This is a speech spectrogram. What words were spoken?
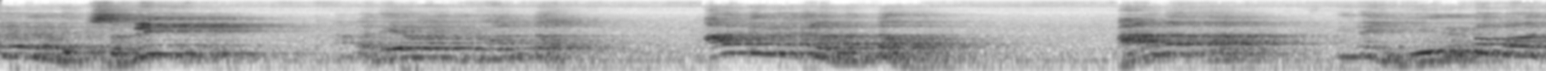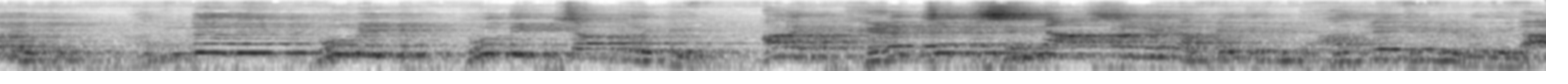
வேண்டும் என்று சொல்லி நம்ம தேவாலயத்துக்கு வந்தோம். ஆண்டவரிடத்துல வந்தோம். ஆனா இந்த எறும்பு மாதிரி வந்தது பூமி பூந்தி சாப்பிடுறதுக்கு. ஆனா கிடைச்சது சின்ன ஆசிரமங்கள் அப்படியே திரும்பி அதிலே திரும்பிட்டு பார்த்தீங்களா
